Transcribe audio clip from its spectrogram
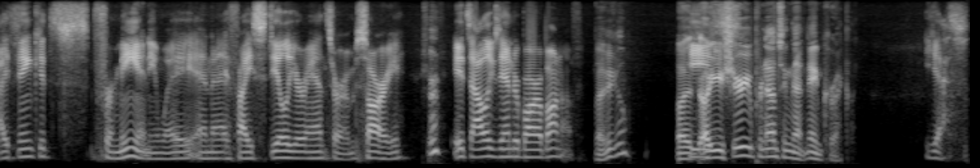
I think it's for me anyway. And if I steal your answer, I'm sorry. Sure. It's Alexander Barabanov. There you go. Uh, are you sure you're pronouncing that name correctly? Yes.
